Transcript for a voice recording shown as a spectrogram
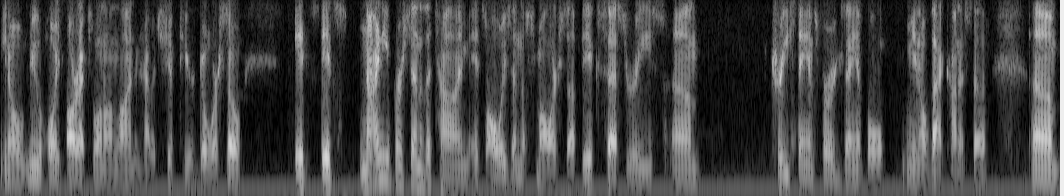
you know, new Hoyt RX1 online and have it shipped to your door. So it's it's 90% of the time it's always in the smaller stuff, the accessories, um, tree stands, for example, you know, that kind of stuff. Um,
